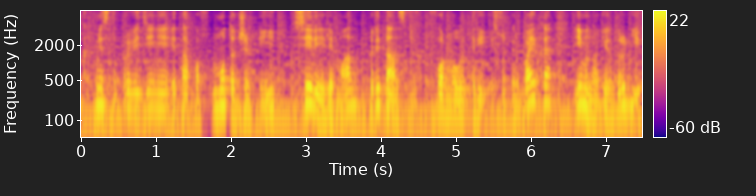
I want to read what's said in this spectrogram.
как место проведения этапов MotoGP, серии Mans, британских Формулы 3 и Супербайка и многих других.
